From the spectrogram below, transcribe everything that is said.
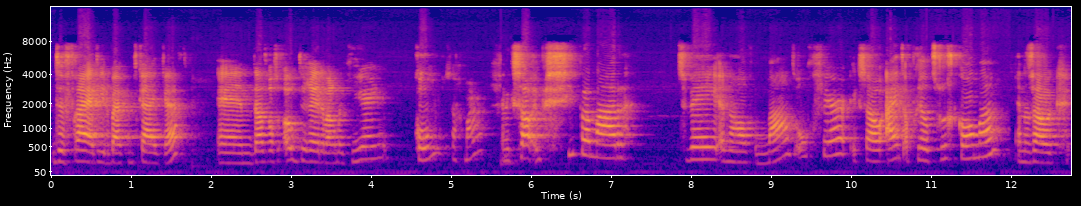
de vrijheid die erbij komt kijken. En dat was ook de reden waarom ik hierheen kom, zeg maar. En ik zou in principe maar tweeënhalve maand ongeveer. Ik zou eind april terugkomen. En dan zou ik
